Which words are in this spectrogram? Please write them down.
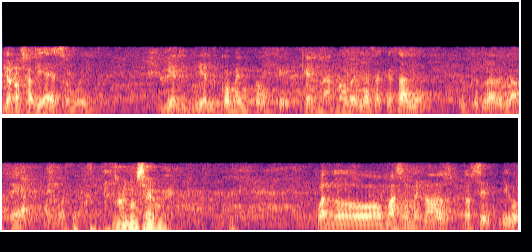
Yo no sabía eso, güey. Y él, y él comentó que, que en la novela esa que sale, creo que es la de la fea, algo así. no, no sé, güey. Cuando más o menos, no sé, digo,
